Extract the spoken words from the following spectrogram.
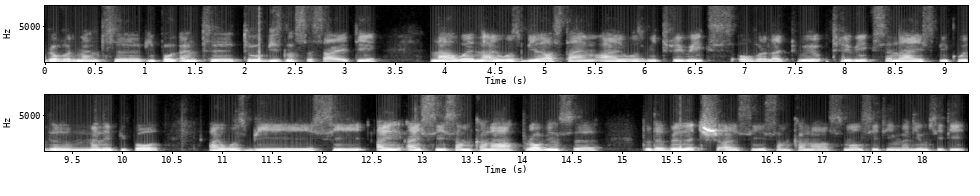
government uh, people and uh, to business society. Now, when I was be last time, I was be three weeks over like two three weeks, and I speak with uh, many people. I was be see I I see some kind of province to the village. I see some kind of small city, medium city,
